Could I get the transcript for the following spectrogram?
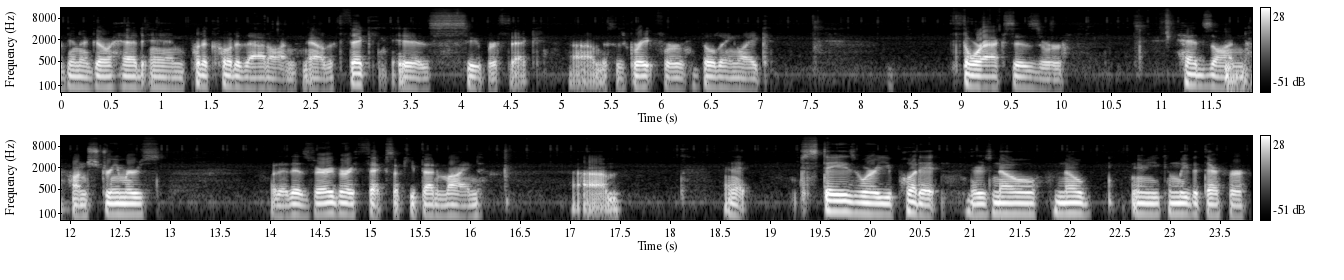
we're going to go ahead and put a coat of that on. Now the thick is super thick. Um, this is great for building like thoraxes or heads on, on streamers. But it is very, very thick, so keep that in mind. Um, and it stays where you put it. There's no, no, you, know, you can leave it there for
